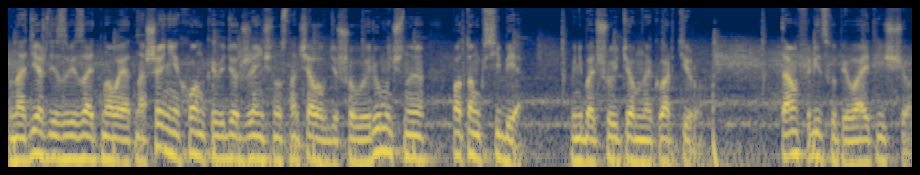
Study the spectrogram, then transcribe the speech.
В надежде завязать новые отношения Хонка ведет женщину сначала в дешевую рюмочную, потом к себе, в небольшую темную квартиру. Там Фриц выпивает еще.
